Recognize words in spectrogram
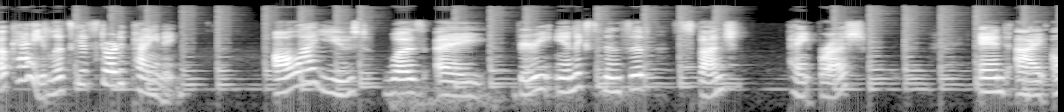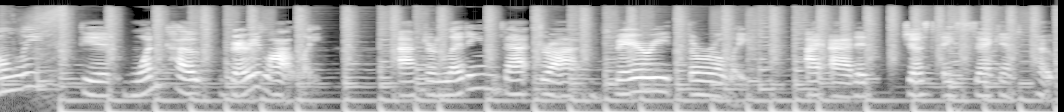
Okay, let's get started painting. All I used was a very inexpensive sponge paintbrush and I only did one coat very lightly. After letting that dry very thoroughly, I added just a second coat.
